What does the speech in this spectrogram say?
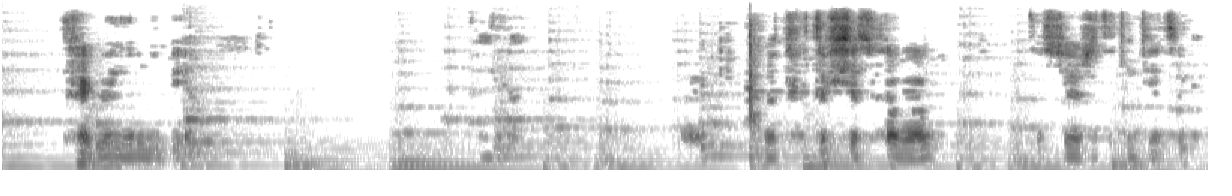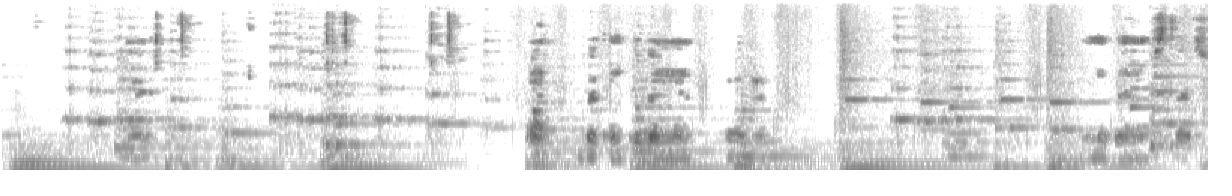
Którego nie lubię. Chyba tu ktoś się schował. To szczerze, że to ten piecyk. Nie. O, bekon pode mną. Dobra. Nie mogę ją wstać.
